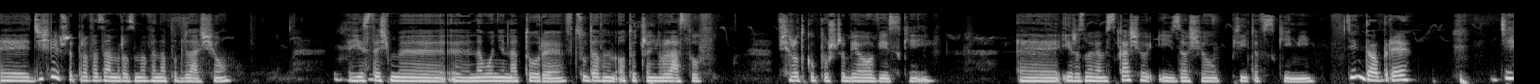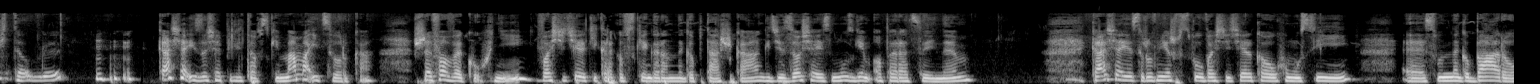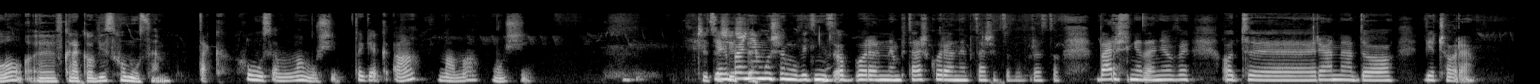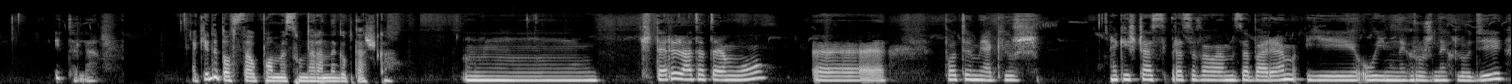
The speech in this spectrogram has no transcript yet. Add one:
E, dzisiaj przeprowadzam rozmowę na Podlasiu. Jesteśmy e, na łonie natury, w cudownym otoczeniu lasów, w środku Puszczy Białowieskiej. E, I rozmawiam z Kasią i Zosią Pilitowskimi. Dzień dobry. Dzień dobry. Kasia i Zosia Pilitowskie, mama i córka, szefowe kuchni, właścicielki krakowskiego rannego ptaszka, gdzie Zosia jest mózgiem operacyjnym. Kasia jest również współwłaścicielką Humusii, e, słynnego baru e, w Krakowie z humusem. Tak, humusa mama musi. Tak jak A, mama musi. Czy coś ja jeszcze? chyba nie muszę mówić nic o rannym ptaszku. Ranny ptaszek to po prostu bar śniadaniowy od e, rana do wieczora. I tyle. A kiedy powstał pomysł na rannego ptaszka? Mm, cztery lata temu, e, po tym jak już jakiś czas pracowałam za barem i u innych różnych ludzi,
